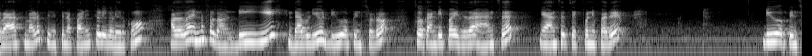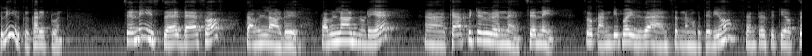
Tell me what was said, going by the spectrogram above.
கிராஸ் மேலே சின்ன சின்ன பனித்துளிகள் இருக்கும். அதை தான் என்ன சொல்கிறோம் டிஇ டபிள்யூ டியூ அப்படின்னு சொல்கிறோம் ஸோ கண்டிப்பாக இதுதான் ஆன்சர் இங்கே ஆன்சர் செக் பண்ணிப்பார் டியூ அப்படின்னு சொல்லி இருக்குது correct one Chennai is the days of Tamil Nadu. தமிழ்நாடுனுடைய கேபிட்டல் என்ன? சென்னை. ஸோ கண்டிப்பாக இதுதான் ஆன்சர் நமக்கு தெரியும். Central city of the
